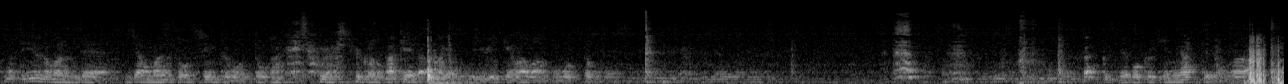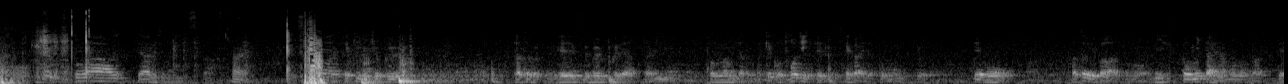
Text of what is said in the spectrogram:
っていうのがあるんで、じゃあお前のソースシンクもどう考えても学習コスト高えだろ、かけっていう意見はまあ思っとるんで。フラックスで僕気になってるのが、あのソフトワーってあるじゃないですか。はい。それって結局、例えば Facebook であったり、そんなんだろうな、結構閉じてる世界だと思うんですよ。でも、例えばそのリストみたいなものがあって、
